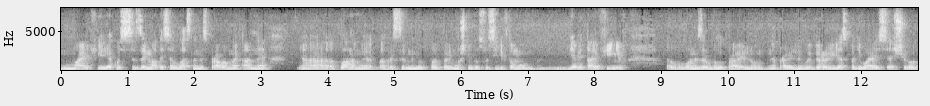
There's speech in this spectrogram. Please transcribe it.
мають якось займатися власними справами, а не е, планами агресивними по, відношенню до сусідів. Тому я вітаю фінів. Вони зробили правильну правильний вибір. І я сподіваюся, що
